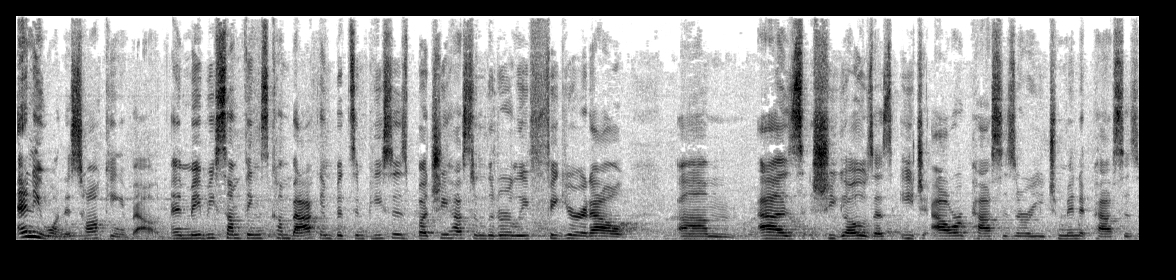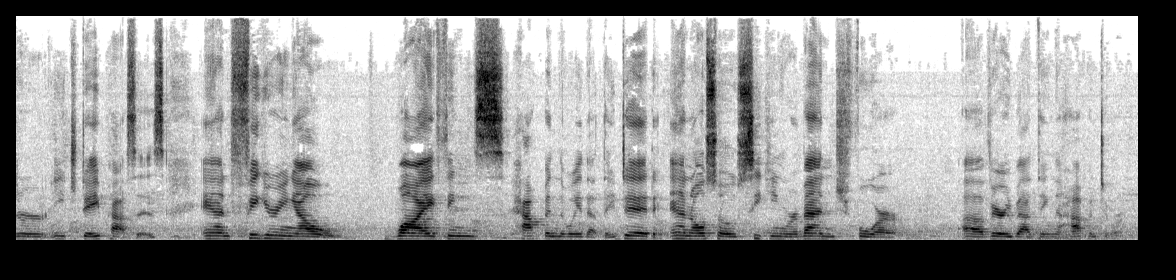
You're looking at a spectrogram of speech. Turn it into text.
anyone is talking about. And maybe some things come back in bits and pieces, but she has to literally figure it out um, as she goes, as each hour passes, or each minute passes, or each day passes, and figuring out why things happened the way that they did, and also seeking revenge for a very bad thing that happened to her.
